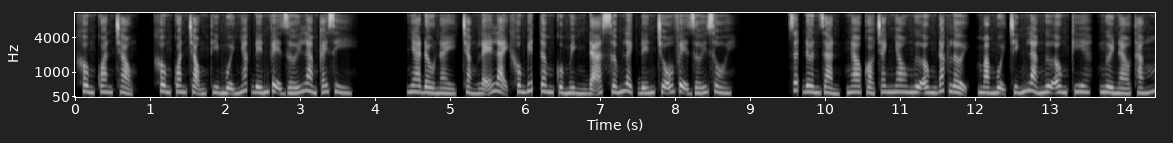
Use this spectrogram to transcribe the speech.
Không quan trọng, không quan trọng thì muội nhắc đến vệ giới làm cái gì? Nha đầu này, chẳng lẽ lại không biết tâm của mình đã sớm lệch đến chỗ vệ giới rồi? Rất đơn giản, ngao cò tranh nhau ngựa ông đắc lợi, mà muội chính là ngựa ông kia, người nào thắng,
